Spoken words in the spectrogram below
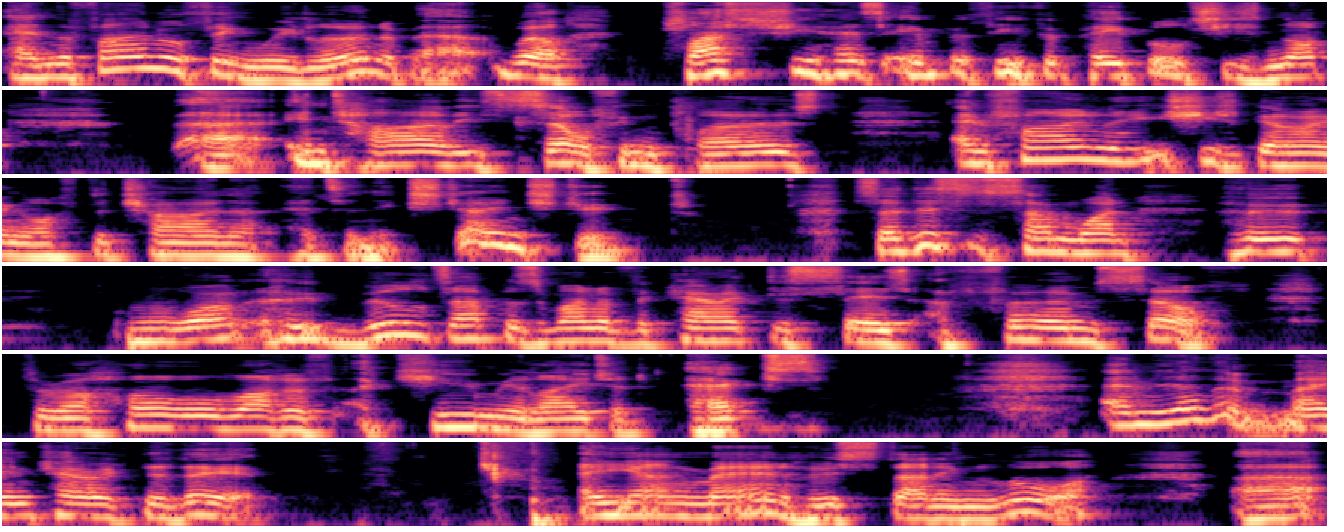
And the final thing we learn about, well, plus she has empathy for people. She's not uh, entirely self enclosed. And finally, she's going off to China as an exchange student. So this is someone who who builds up, as one of the characters says, a firm self through a whole lot of accumulated acts. And the other main character there, a young man who's studying law, uh,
